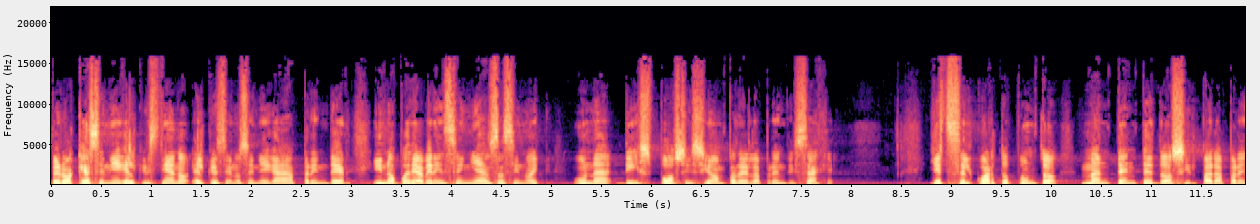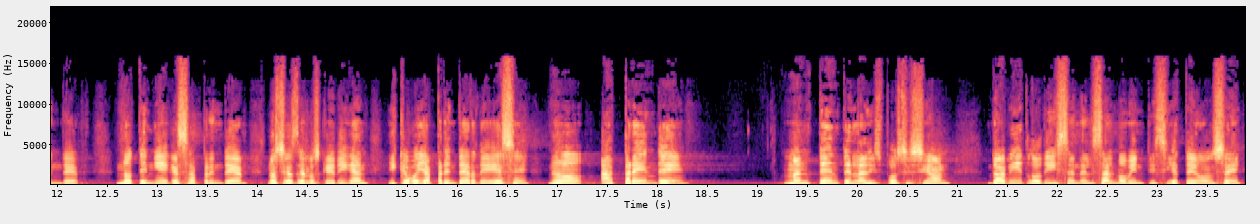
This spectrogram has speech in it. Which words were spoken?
pero ¿a qué se niega el cristiano? El cristiano se niega a aprender y no puede haber enseñanza si no hay una disposición para el aprendizaje. Y este es el cuarto punto, mantente dócil para aprender. No te niegues a aprender, no seas de los que digan, ¿y qué voy a aprender de ese? No, aprende. Mantente en la disposición. David lo dice en el Salmo 27, 11,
